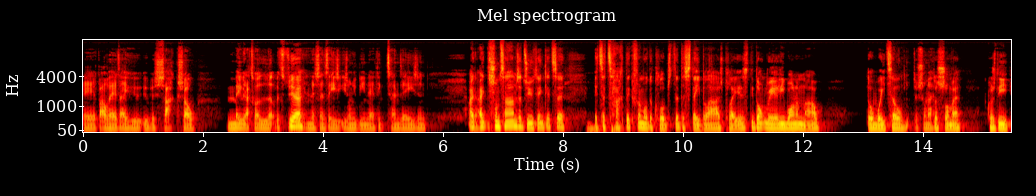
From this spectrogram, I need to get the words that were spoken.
uh, Valverde, who, who was sacked. So maybe that's got a little bit to do Yeah. with it in the sense that he's, he's only been there, I think, ten days, and I, I sometimes I do think it's a it's a tactic from other clubs to destabilise players. They don't really want them now. They'll wait till the summer. the summer because they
